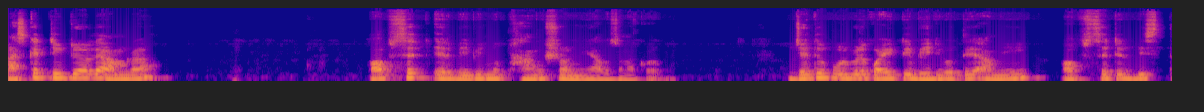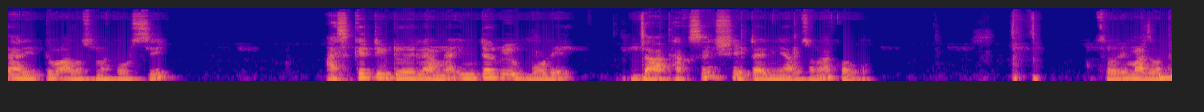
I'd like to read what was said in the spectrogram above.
আজকের টিউটোরিয়ালে আমরা অফসেট এর বিভিন্ন ফাংশন নিয়ে আলোচনা করব। যেহেতু পূর্বের কয়েকটি ভিডিওতে আমি অফসেটের বিস্তারিত আলোচনা করছি, আজকের টিউটোরিয়ালে আমরা ইন্টারভিউ বোর্ডে যা থাকছে সেটাই নিয়ে আলোচনা করব। সরি মাঝে মাঝে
